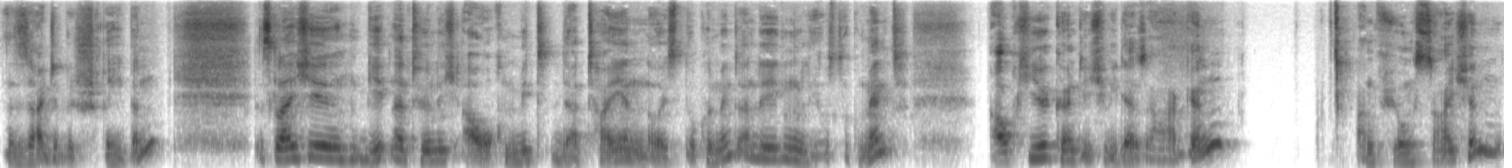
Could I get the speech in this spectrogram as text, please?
Seite beschrieben. Das gleiche geht natürlich auch mit Dateien, neues Dokument anlegen, leeres Dokument. Auch hier könnte ich wieder sagen, Anführungszeichen,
